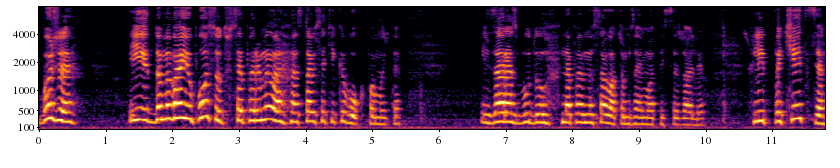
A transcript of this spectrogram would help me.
Боже, і домиваю посуд, все перемила, остався тільки вок помити. І зараз буду, напевно, салатом займатися далі. Хліб печеться.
